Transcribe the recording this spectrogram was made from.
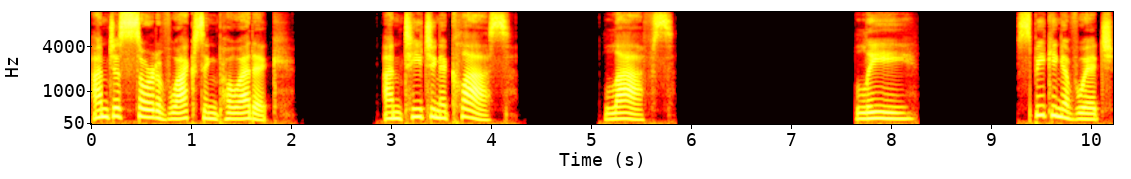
I'm just sort of waxing poetic. I'm teaching a class. Laughs. Li. Speaking of which,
